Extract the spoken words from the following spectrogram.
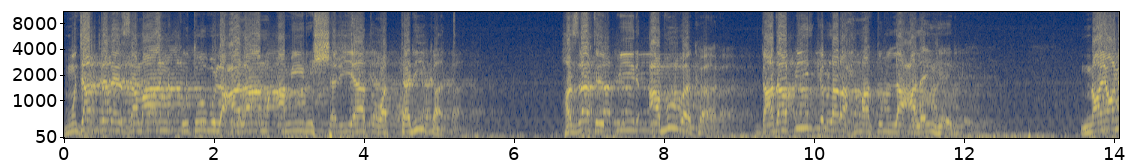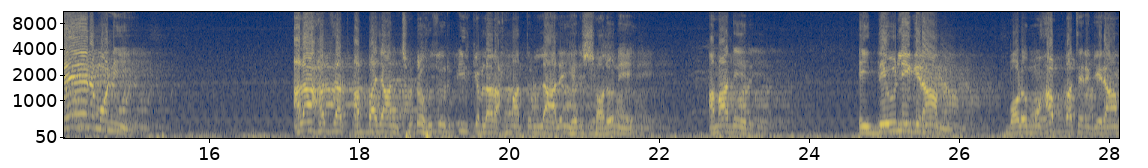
মুজাদ্দেদে জামান কুতুবুল আলাম আমির শরিয়াত ও তরিকাত হজরত পীর আবু বকর দাদা পীর কেবলা রহমাতুল্লাহ আলাইহের নয়নের মণি। আলা হজরত আব্বাজান ছোট হুজুর পীর কেবলা রহমাতুল্লাহ আলাইহের স্মরণে আমাদের এই দেউলি গ্রাম, বড় মোহাব্বতের গ্রাম,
